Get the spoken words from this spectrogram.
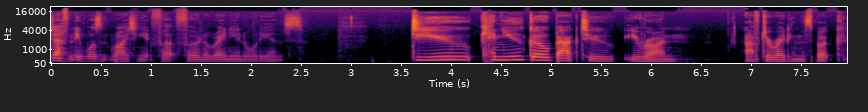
definitely wasn't writing it for, for an Iranian audience. Do you can you go back to Iran after writing this book?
